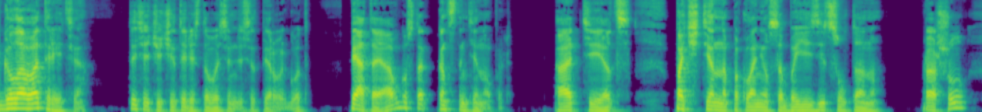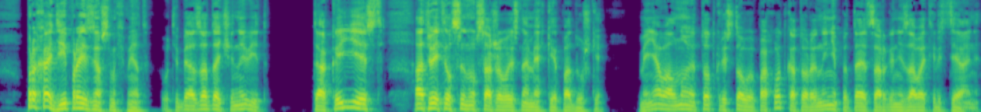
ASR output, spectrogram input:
Глава третья. 1481 год. 5 августа. Константинополь. Отец. Почтенно поклонился Баязид султану. Прошу. Проходи, произнес Мехмед. У тебя озадаченный вид. Так и есть, ответил сын, усаживаясь на мягкие подушки. Меня волнует тот крестовый поход, который ныне пытаются организовать христиане.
